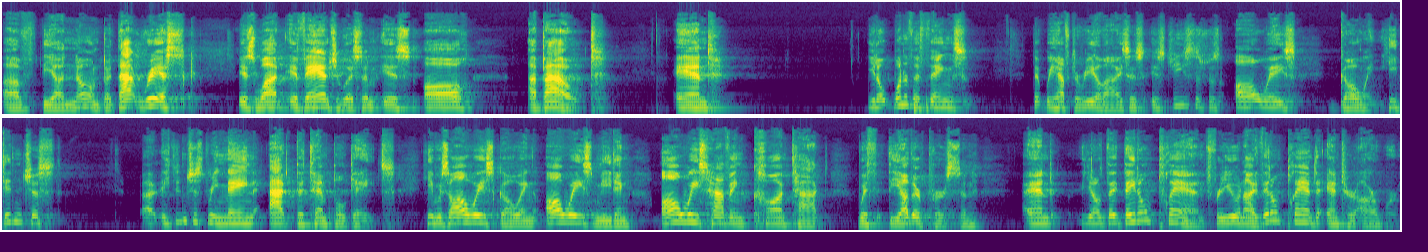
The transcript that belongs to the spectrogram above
of the unknown. But that risk is what evangelism is all about. And, you know, one of the things that we have to realize is, is Jesus was always going. He didn't just uh, he didn't just remain at the temple gates. He was always going, always meeting, always having contact with the other person. And, you know, they, they don't plan for you and I, they don't plan to enter our world.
